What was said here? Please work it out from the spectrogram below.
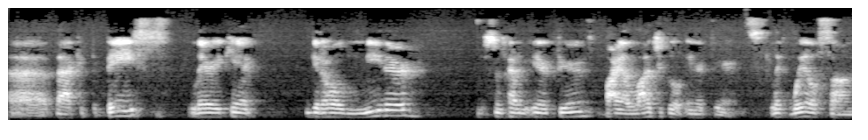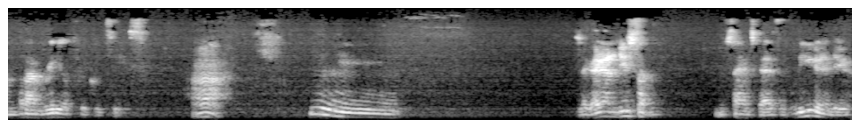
Uh, back at the base, Larry can't get a hold of him either. There's some kind of interference, biological interference, like whale song, but on radio frequencies. Huh. Hmm. He's like, I gotta do something. And the science guy's like, what are you gonna do?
